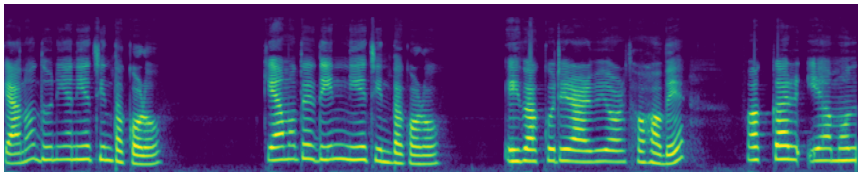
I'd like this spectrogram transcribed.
কেন দুনিয়া নিয়ে চিন্তা করো? কেয়ামতের দিন নিয়ে চিন্তা করো। এই বাক্যটির আরবি অর্থ হবে ফাক্কার ইয়ামুল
